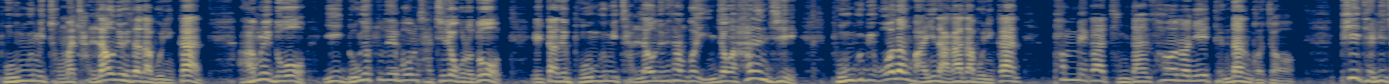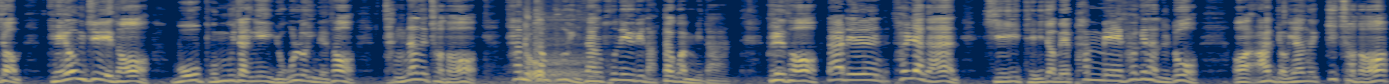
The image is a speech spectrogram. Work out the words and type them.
보험금이 정말 잘 나오는 회사다 보니까 아무래도 이 농협손해보험 자체적으로도 일단은 보험금이 잘 나오는 회사인 걸 인정을 하는지 보험금이 워낙 많이 나가다 보니까 판매가 중단 선언이 된다는 거죠. 피대리점 대형지에서 모 본부장이 이걸로 인해서 장난을 쳐서 3.0% 이상 손해율이 났다고 합니다. 그래서 다른 선량한 GA 대리점의 판매 설계사들도 어, 악영향을 끼쳐서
